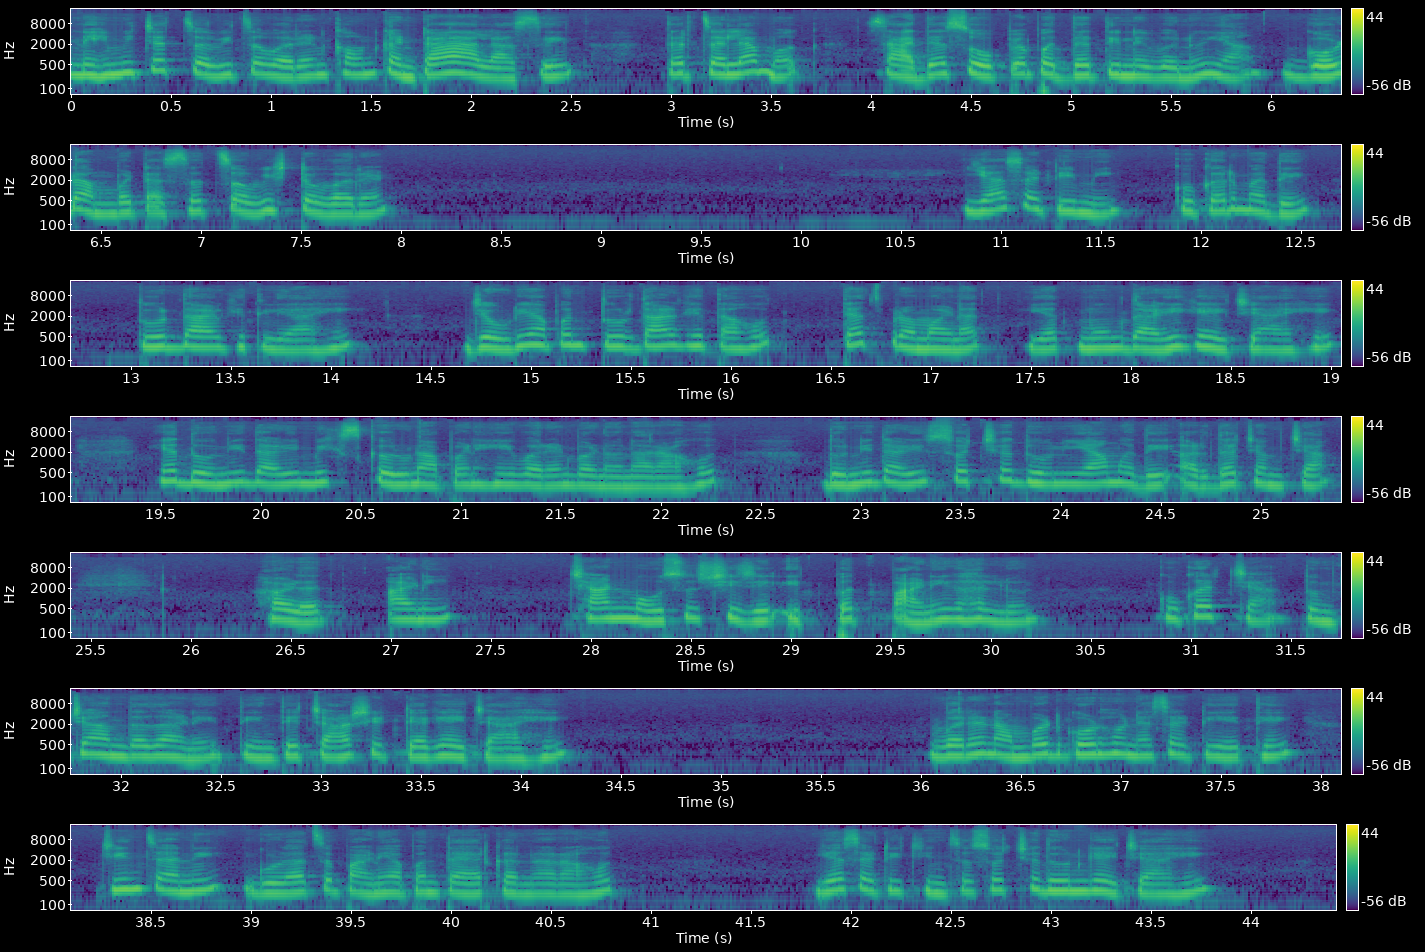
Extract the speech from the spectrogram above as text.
नेहमीच्याच चवीचं वरण खाऊन कंटाळा आला असेल तर चला मग साध्या सोप्या पद्धतीने बनवूया गोड आंबट असं चविष्ट वरण. यासाठी मी कुकरमध्ये तूर डाळ घेतली आहे. जेवढी आपण तूर डाळ घेत आहोत त्याच प्रमाणात यात मूग डाळी घ्यायची आहे. या दोन्ही डाळी मिक्स करून आपण हे वरण बनवणार आहोत. दोन्ही डाळी स्वच्छ धुवून यामध्ये अर्धा चमचा हळद आणि छान मऊसूस शिजेल इतपत पाणी घालून कुकरच्या तुमच्या अंदाजाने तीन ते चार शिट्ट्या घ्यायच्या आहे. वरण आंबट गोड होण्यासाठी येथे चिंच आणि गुळाचं पाणी आपण तयार करणार आहोत. यासाठी चिंच स्वच्छ धुवून घ्यायची आहे.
